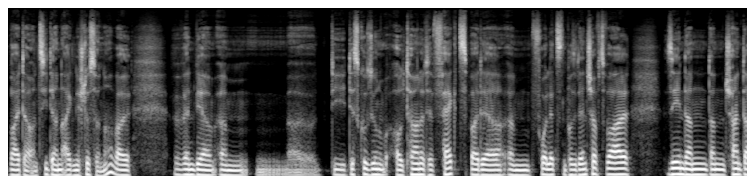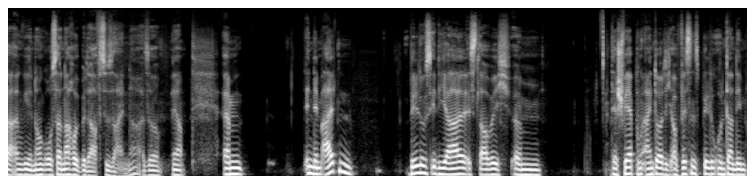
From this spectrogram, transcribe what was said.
weiter und ziehe dann eigene Schlüsse. Ne? Weil wenn wir ähm, äh, die Diskussion um Alternative Facts bei der ähm, vorletzten Präsidentschaftswahl sehen, dann, dann scheint da irgendwie noch ein großer Nachholbedarf zu sein. Ne? Also ja. Ähm, in dem alten Bildungsideal ist, glaube ich, ähm, der Schwerpunkt eindeutig auf Wissensbildung und dann dem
